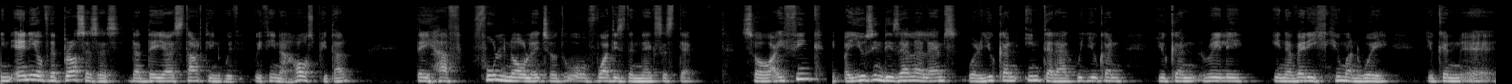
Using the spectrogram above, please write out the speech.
in any of the processes that they are starting with within a hospital, they have full knowledge of, of what is the next step. So I think by using these LLMs, where you can interact with, you can you can really in a very human way, you can uh,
